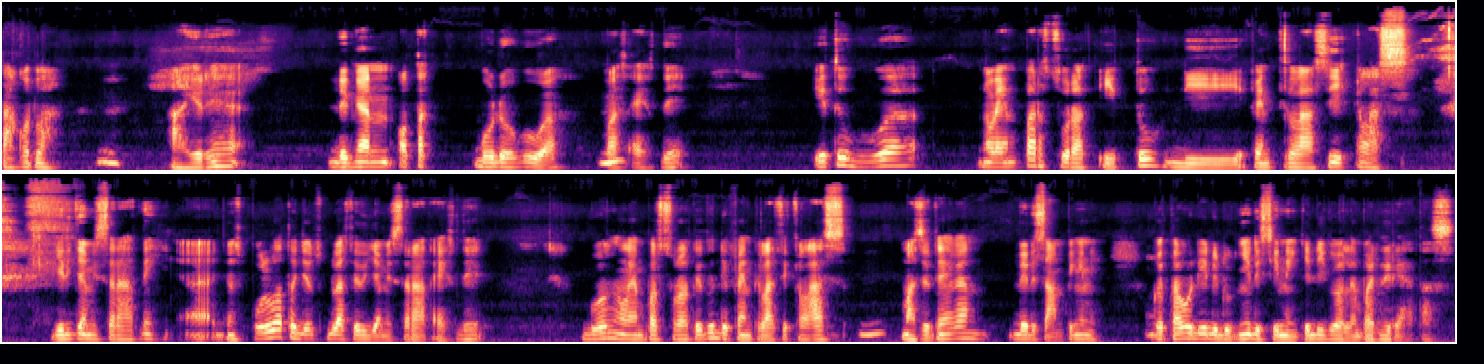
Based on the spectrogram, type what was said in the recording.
takut lah. Hmm. akhirnya dengan otak bodoh gua pas SD itu gua ngelempar surat itu di ventilasi kelas. Jadi jam istirahat nih eh, jam 10 atau jam 11 itu jam istirahat SD gua ngelempar surat itu di ventilasi kelas. Hmm. maksudnya kan dari samping nih gue tahu dia duduknya di sini jadi gue lemparin dari atas.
